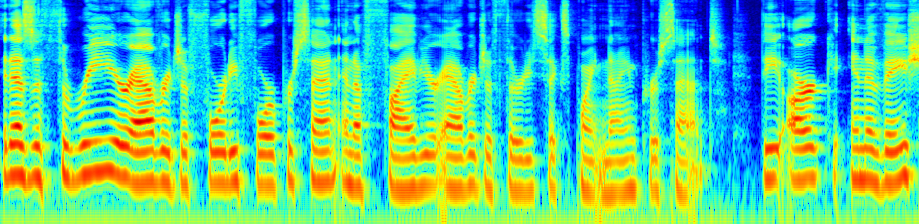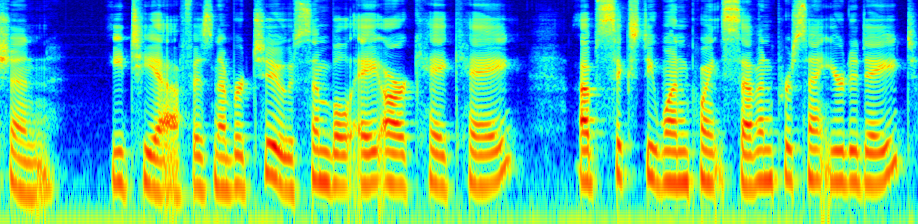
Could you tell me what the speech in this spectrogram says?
It has a three year average of 44% and a five year average of 36.9%. The ARK Innovation ETF is number two, symbol ARKK, up 61.7% year to date.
